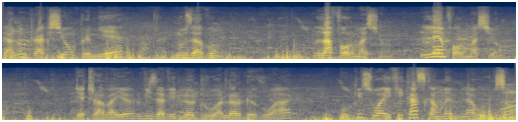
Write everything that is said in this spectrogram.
dans notre action première, nous avons la formation, l'information des travailleurs vis-à-vis -vis de leurs droits, leurs devoirs, pour qu'ils soient efficaces quand même là où ils sont.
